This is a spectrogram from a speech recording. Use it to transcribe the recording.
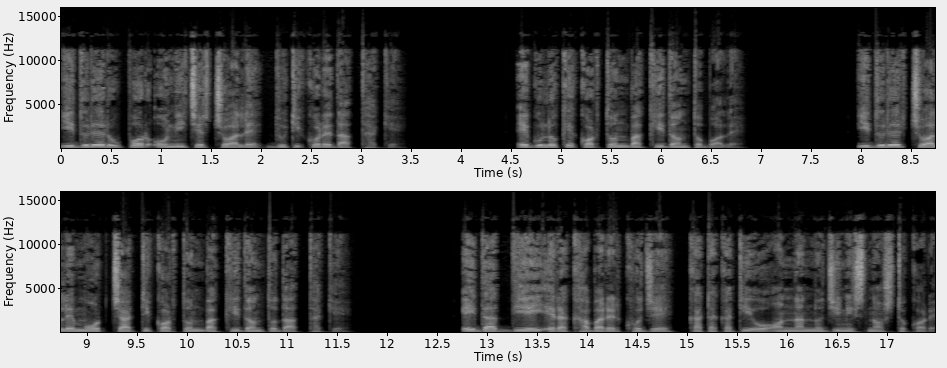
ইঁদুরের উপর ও নিচের চোয়ালে দুটি করে দাঁত থাকে। এগুলোকে কর্তন বা কৃদন্ত বলে। ইঁদুরের চোয়ালে মোট চারটি কর্তন বা কৃদন্ত দাঁত থাকে। এই দাঁত দিয়েই এরা খাবারের খোঁজে, কাটাকাটি ও অন্যান্য জিনিস নষ্ট করে।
